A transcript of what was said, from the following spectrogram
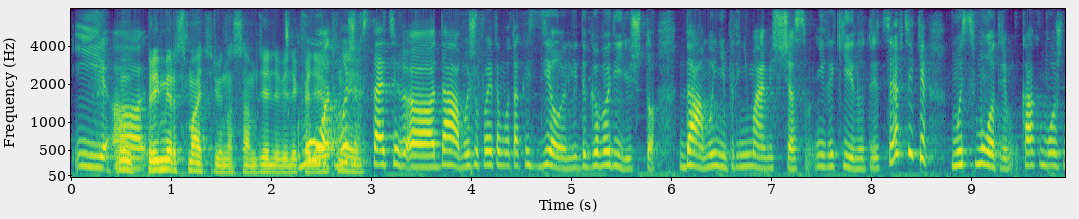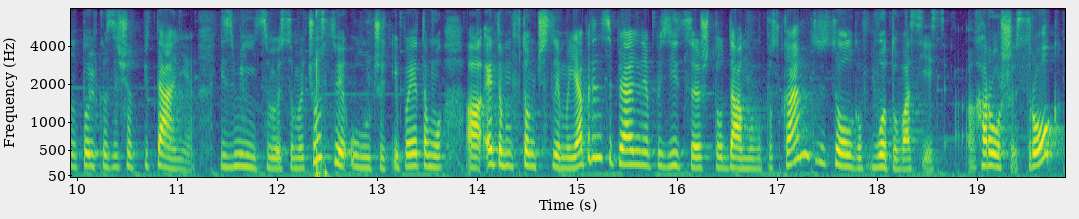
И, ну, э, пример с матерью, на самом деле, великолепный. Вот, мы же, кстати, э, да, мы же поэтому так и сделали, и договорились, что да, мы не принимаем сейчас никакие нутрицептики, мы смотрим, как можно только за счет питания изменить свое самочувствие, улучшить, и поэтому это в том числе моя принципиальная позиция, что да, мы выпускаем нутрициологов, вот у вас есть хороший срок,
